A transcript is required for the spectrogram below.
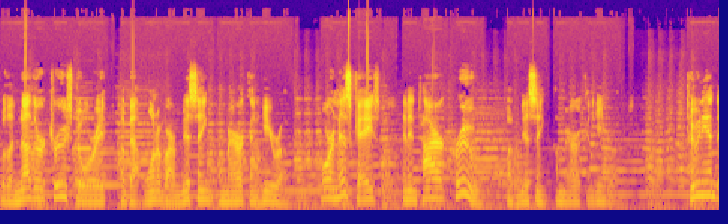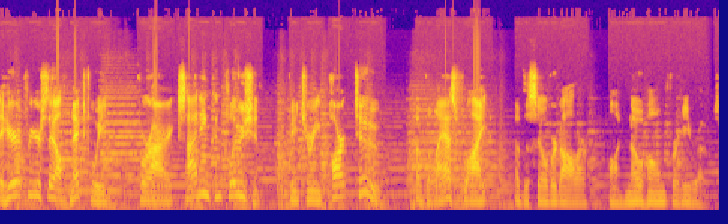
with another true story about one of our missing American heroes, or in this case, an entire crew of missing American heroes. Tune in to hear it for yourself next week for our exciting conclusion featuring part two of the last flight of the Silver Dollar on No Home for Heroes.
